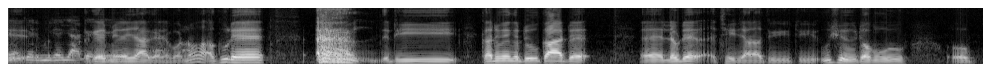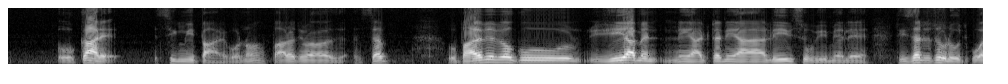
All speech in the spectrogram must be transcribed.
အကယ်ဒမီလည်းရခဲ့အကယ်ဒမီလည်းရခဲ့တယ်ပေါ့နော်အခုလည်းဒီဂန္ဓဝင်ကတူးကားအတွက် အဲလုပ်တဲ့အချိန်ကျတော့ဒီဒီဥရွှေဦးတော်မူဟိုဟိုကတဲ့စင်းလေးပါတယ်ပေါ့နော်ပါတော့ကျွန်တော်ဇက်ဟိုဘာပဲပြောပြောကိုရေးရမယ့်နေရာတနေရာလေးဆိုပြီးမြဲလဲဒီဇက်တစ်ထုပ်လို့ကိုက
